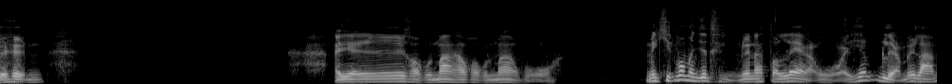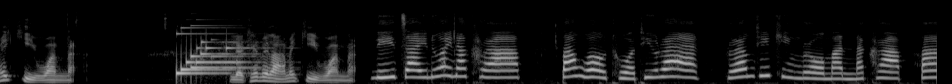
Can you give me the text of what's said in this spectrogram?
ริญ ไอ้เอ้ย ขอบคุณมากครับ ขอบคุณมากโห ไม่คิดว่ามันจะถึงด้วยนะ ตอนแรกอะ โอ้โห ไอ้เหี้ยเหลือเวลาไม่กี่วันอะ เหลือแค่เวลาไม่กี่วันอะ ดีใจด้วยนะครับต้าเวิลด์ทัวร์ที่แรก เริ่มที่คิงโรมันนะครับต้า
